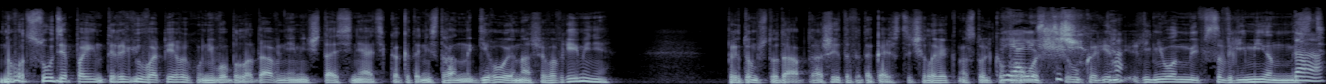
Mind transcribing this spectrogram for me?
Ну вот, судя по интервью, во-первых, у него была давняя мечта снять, как это ни странно, героя нашего времени. При том, что, да, Абдрашитов, это, кажется, человек настолько вросший, укорененный да. в современность. Да.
